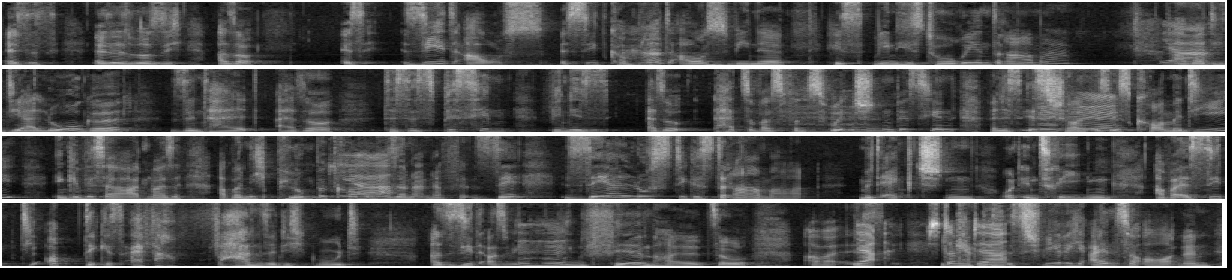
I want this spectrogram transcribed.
Es ist, es ist lustig. Also, es sieht aus. Es sieht komplett Aha. aus wie, eine, wie ein Historiendrama. Ja. Aber die Dialoge sind halt, also, das ist ein bisschen wie eine also hat sowas von Switch ein bisschen, weil es ist schon, es mhm. ist Comedy in gewisser Art und Weise, aber nicht plumpe Comedy, ja. sondern ein sehr, sehr lustiges Drama mit Action und Intrigen, aber es sieht, die Optik ist einfach wahnsinnig gut. Also es sieht aus wie, mhm. wie ein Film halt so. Aber es, ja, stimmt, kann, ja. es ist schwierig einzuordnen.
